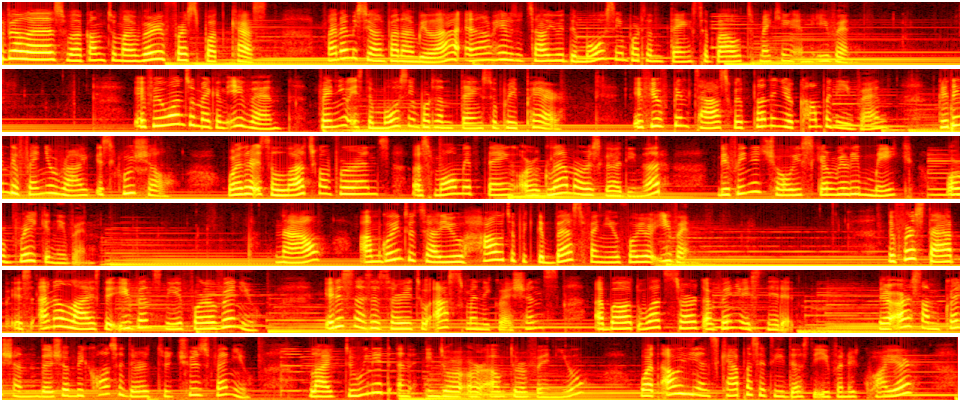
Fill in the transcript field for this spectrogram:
Velas, welcome to my very first podcast. My name is Yoanva Nabila and I'm here to tell you the most important things about making an event. If you want to make an event, venue is the most important thing to prepare. If you've been tasked with planning your company event, getting the venue right is crucial. Whether it's a large conference, a small meeting, or a glamorous gala dinner, the venue choice can really make or break an event. Now, I'm going to tell you how to pick the best venue for your event. The first step is analyze the event's need for a venue. It is necessary to ask many questions about what sort of venue is needed. There are some questions that should be considered to choose venue, like do we need an indoor or outdoor venue? What audience capacity does the event require?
